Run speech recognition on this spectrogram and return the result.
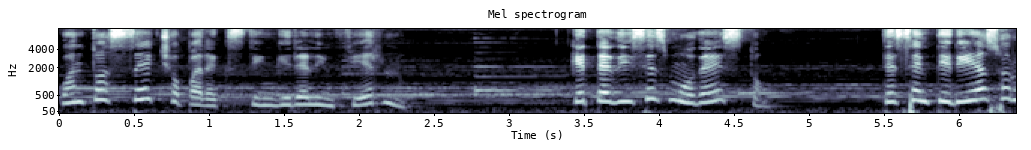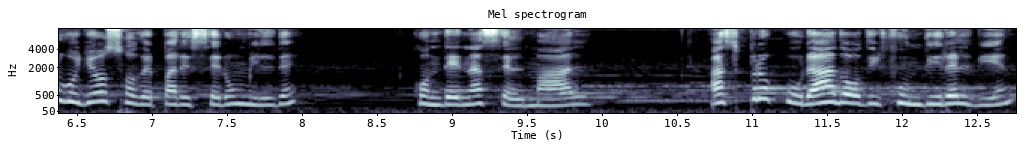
¿cuánto has hecho para extinguir el infierno? Que te dices modesto, ¿te sentirías orgulloso de parecer humilde? ¿Condenas el mal? ¿Has procurado difundir el bien?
